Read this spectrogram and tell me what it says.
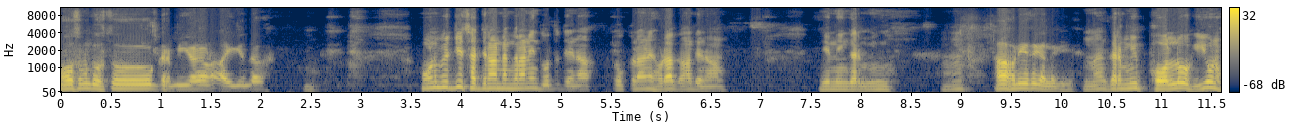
ਮੌਸਮ ਦੋਸਤੋ ਗਰਮੀ ਵਾਲਾ ਹੁਣ ਆਈ ਜਾਂਦਾ। ਹੁਣ ਵੀਰ ਜੀ ਸੱਜਣਾ ਡੰਗਰਾਂ ਨੇ ਦੁੱਧ ਦੇਣਾ ਟੋਕੜਾਂ ਨੇ ਥੋੜਾ ਗਾਂ ਦੇਣਾ ਜਿੰਨੀ ਗਰਮੀ। ਹੂੰ। ਆਹੋ ਨਹੀਂ ਇਹ ਤੇ ਗੱਲ ਹੈਗੀ। ਨਾ ਗਰਮੀ ਫੁੱਲ ਹੋ ਗਈ ਹੁਣ।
